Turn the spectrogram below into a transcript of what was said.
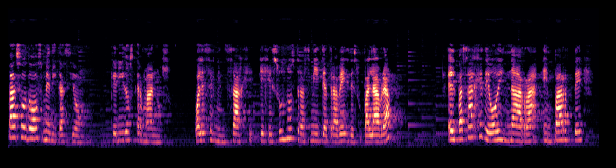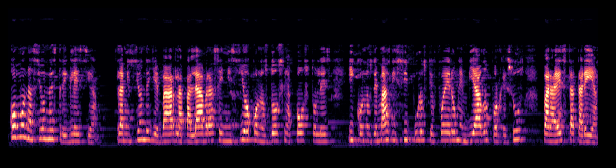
Paso 2. Meditación. Queridos hermanos, ¿Cuál es el mensaje que Jesús nos transmite a través de su palabra? El pasaje de hoy narra en parte cómo nació nuestra iglesia. La misión de llevar la palabra se inició con los doce apóstoles y con los demás discípulos que fueron enviados por Jesús para esta tarea.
